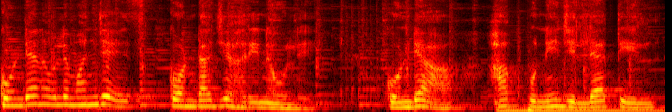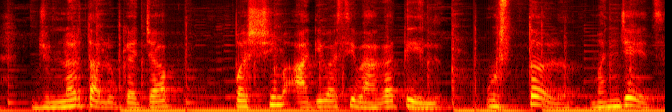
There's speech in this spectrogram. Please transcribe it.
कोंड्यानवले म्हणजेच कोंडाजी हरिनवले कोंड्या हा पुणे जिल्ह्यातील जुन्नर तालुक्याच्या पश्चिम आदिवासी भागातील उस्तळ म्हणजेच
